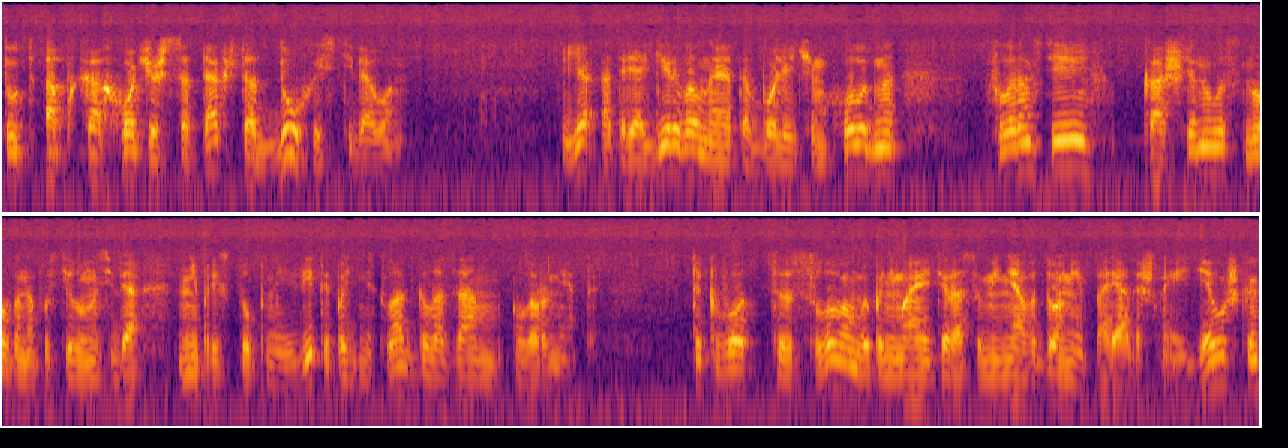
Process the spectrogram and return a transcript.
тут обхохочешься так, что дух из тебя вон». Я отреагировал на это более чем холодно. Флоренстия кашлянула, снова напустила на себя неприступный вид и поднесла к глазам лорнет. «Так вот, словом, вы понимаете, раз у меня в доме порядочная девушка,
